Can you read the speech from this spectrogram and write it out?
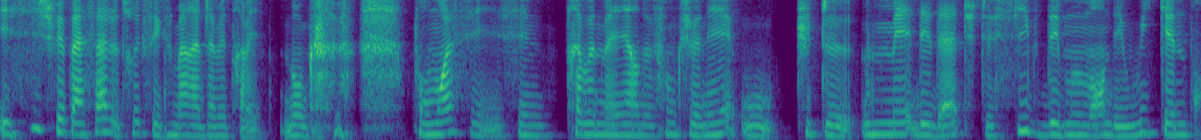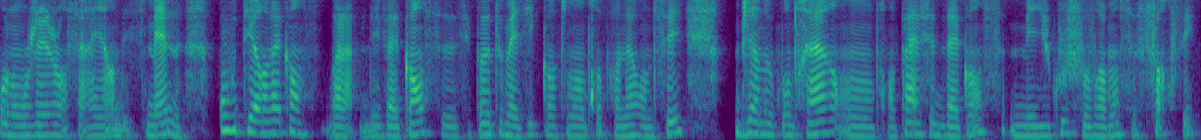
Et si je fais pas ça, le truc c'est que je m'arrête jamais de travailler. Donc, pour moi, c'est une très bonne manière de fonctionner où tu te mets des dates, tu te fixes des moments, des week-ends prolongés, j'en sais rien, des semaines où tu es en vacances. Voilà, des vacances, c'est pas automatique quand on est entrepreneur, on le sait. Bien au contraire, on prend pas assez de vacances, mais du coup, il faut vraiment se forcer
